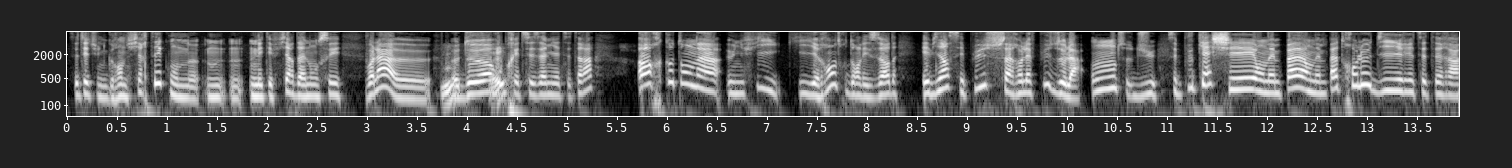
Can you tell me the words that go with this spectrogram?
c'était une grande fierté qu'on était fier d'annoncer, voilà, dehors auprès de ses amis, etc. Or, quand on a une fille qui rentre dans les ordres, eh bien, c'est plus, ça relève plus de la honte, du, c'est plus caché, on n'aime pas, on n'aime pas trop le dire, etc.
